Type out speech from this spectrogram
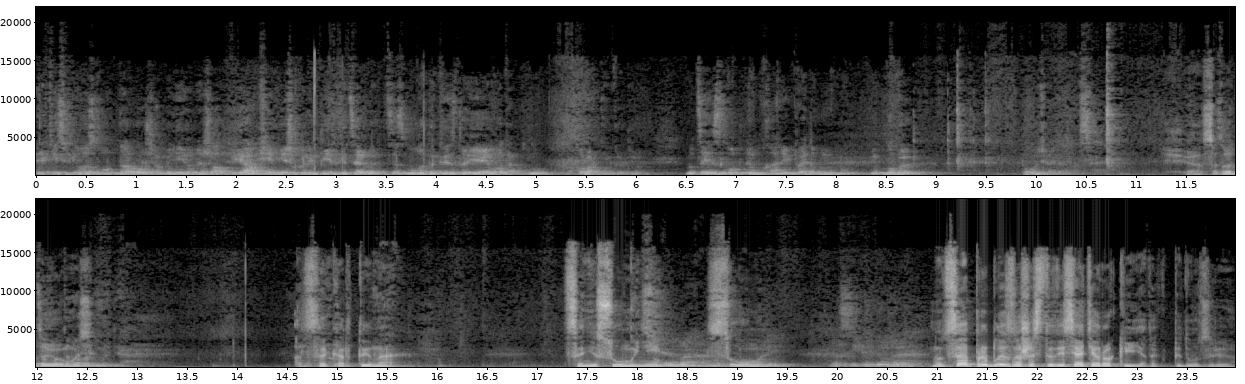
якийсь у нього злоб дорожче, мені його не жалко. Я взагалі мішку Олімпійський, це, це з мого дитинства, я його так, ну, акуратненько. Ну цей злоб не мханий, тому він, він много получає у нас. Зараз подивимось. А це картина. Це не суми, ні? Суми. Ну це приблизно 60-ті роки, я так підозрюю.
